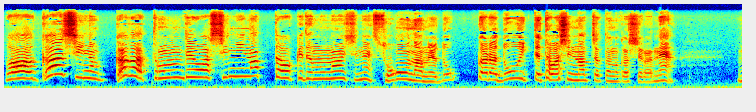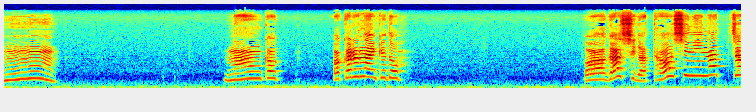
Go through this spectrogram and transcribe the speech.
和菓子のがが飛んでわしになったわけでもないしね。そうなのよ。どっからどう言ってたわしになっちゃったのかしらね。うーん。なんか、わからないけど、和菓子がたわしになっちゃっ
